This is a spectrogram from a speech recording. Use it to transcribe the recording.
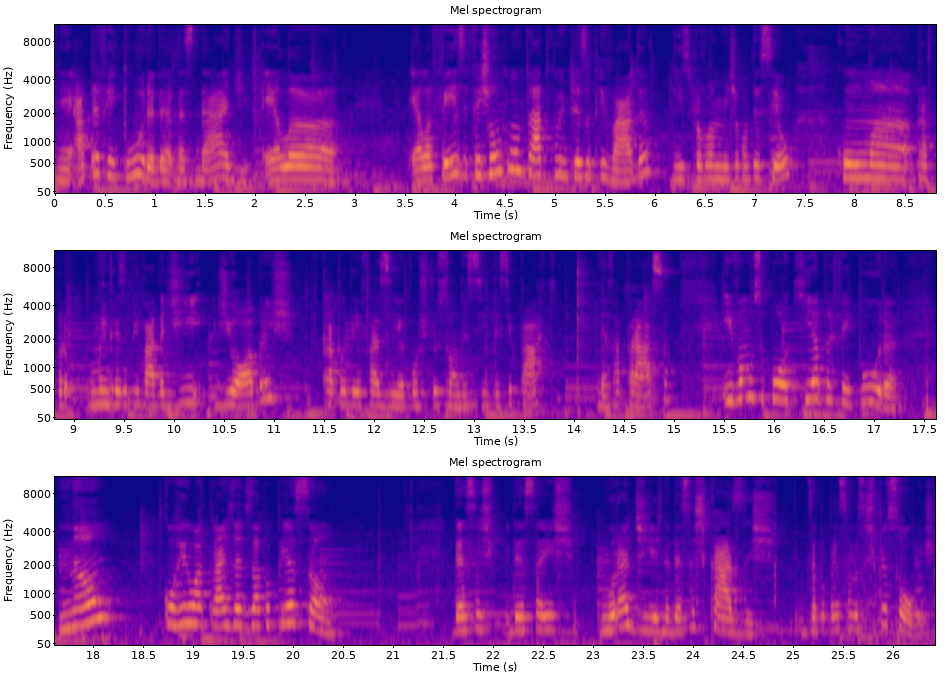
né, a prefeitura da, da cidade, ela ela fez, fechou um contrato com uma empresa privada, e isso provavelmente aconteceu, com uma, pra, pra uma empresa privada de, de obras para poder fazer a construção desse, desse parque, dessa praça. E vamos supor que a prefeitura não correu atrás da desapropriação dessas, dessas moradias, né, dessas casas, desapropriação dessas pessoas,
